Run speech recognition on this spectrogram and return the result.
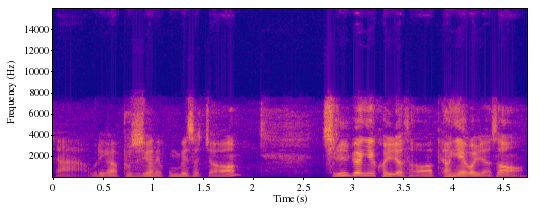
자, 우리가 부수 시간에 공부했었죠. 질병에 걸려서 병에 걸려서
